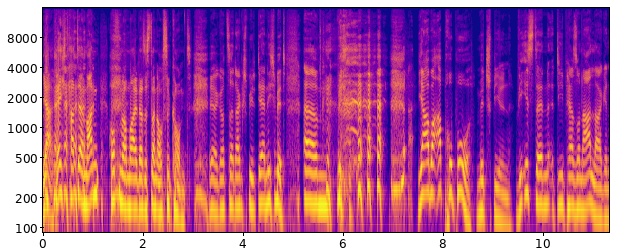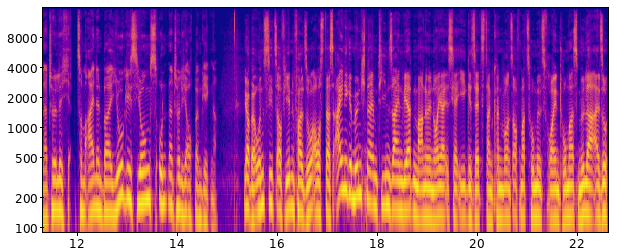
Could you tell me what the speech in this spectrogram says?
Ja, recht hat der Mann. Hoffen wir mal, dass es dann auch so kommt. Ja, Gott sei Dank spielt der nicht mit. Ähm, ja, aber apropos mitspielen. Wie ist denn die Personallage? Natürlich zum einen bei Yogis Jungs und natürlich auch beim Gegner. Ja, bei uns sieht es auf jeden Fall so aus, dass einige Münchner im Team sein werden. Manuel Neuer ist ja eh gesetzt, dann können wir uns auf Mats Hummels freuen, Thomas Müller. Also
